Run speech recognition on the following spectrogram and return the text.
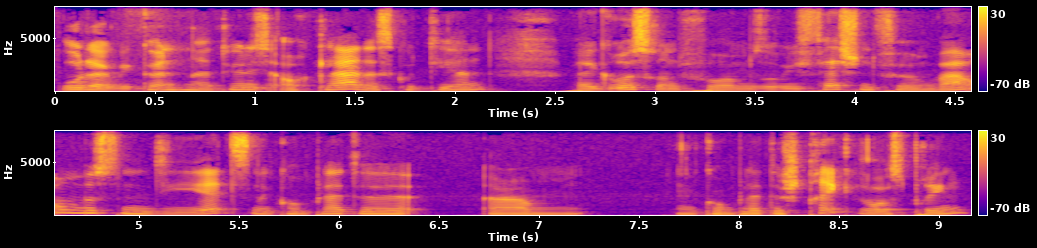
Oder wir könnten natürlich auch klar diskutieren, bei größeren Firmen, so wie Fashionfirmen, warum müssen die jetzt eine komplette, ähm, eine komplette Strecke rausbringen,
